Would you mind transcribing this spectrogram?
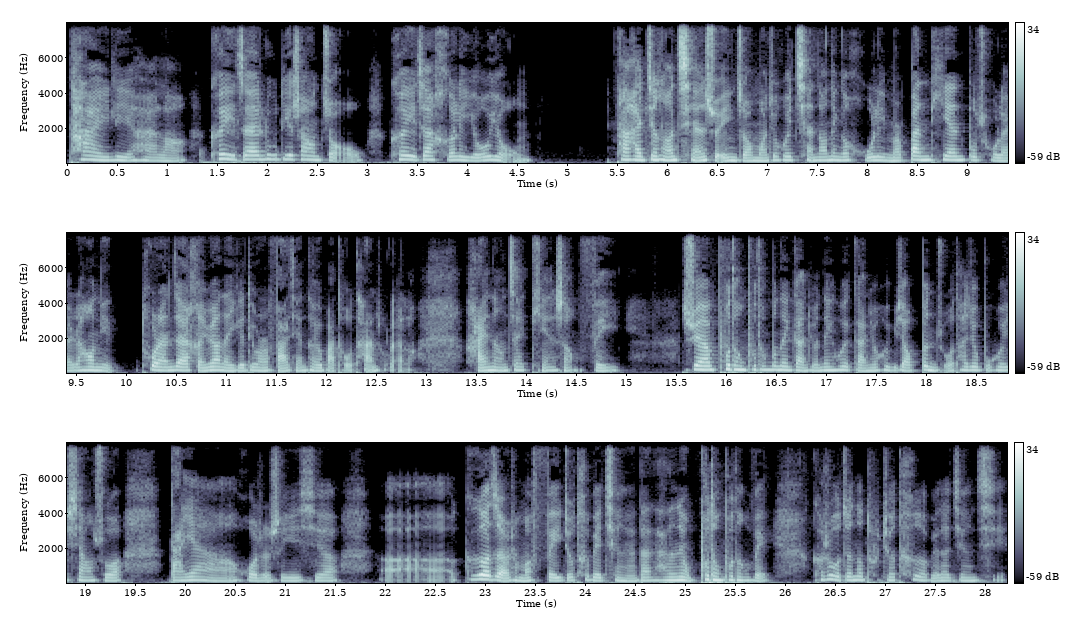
太厉害了，可以在陆地上走，可以在河里游泳。他还经常潜水，你知道吗？就会潜到那个湖里面半天不出来，然后你突然在很远的一个地方发现他又把头探出来了，还能在天上飞，虽然扑腾扑腾扑腾感觉，那会感觉会比较笨拙，它就不会像说大雁啊，或者是一些呃鸽子什么飞就特别轻盈，但是它的那种扑腾扑腾飞，可是我真的觉得特别的惊奇，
